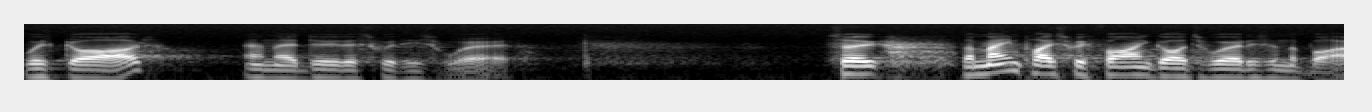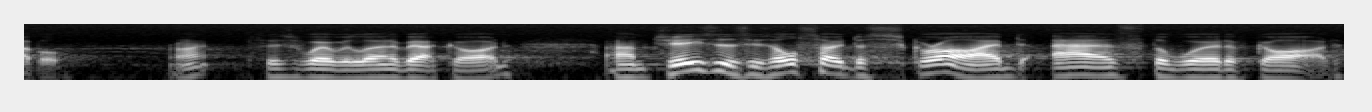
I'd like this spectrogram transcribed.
with God and they do this with His Word. So, the main place we find God's Word is in the Bible, right? So this is where we learn about God. Um, Jesus is also described as the Word of God.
